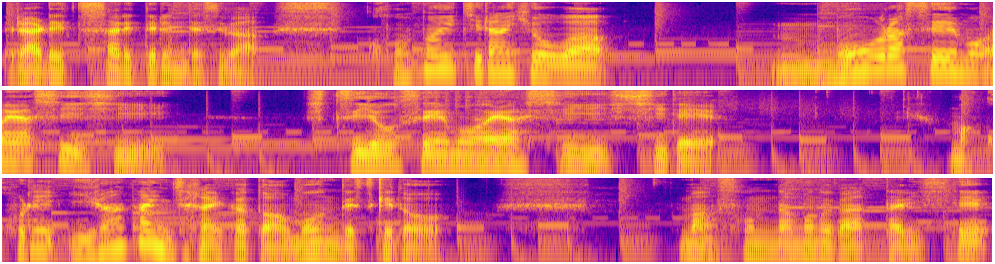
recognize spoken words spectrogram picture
羅列されてるんですが、この一覧表は、網羅性も怪しいし、必要性も怪しいしで、まあこれいらないんじゃないかとは思うんですけど、まあそんなものがあったりして、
